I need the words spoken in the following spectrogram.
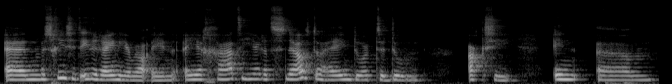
En misschien zit iedereen hier wel in. En je gaat hier het snelst doorheen door te doen. Actie. In um,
